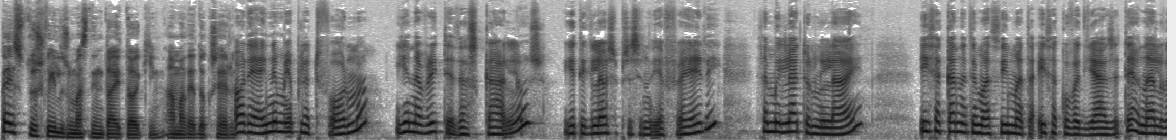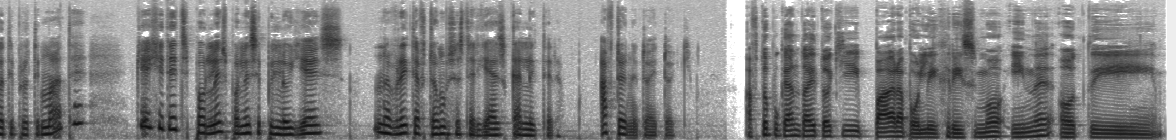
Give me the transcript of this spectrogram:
Πες στους φίλους μας τι είναι το iTalki, άμα δεν το ξέρουν. Ωραία, είναι μια πλατφόρμα για να βρείτε δασκάλους για τη γλώσσα που σας ενδιαφέρει. Θα μιλάτε online ή θα κάνετε μαθήματα ή θα κοβαντιάζετε, ανάλογα τι προτιμάτε. Και έχετε έτσι πολλές πολλές επιλογές να βρείτε αυτό που σας ταιριάζει καλύτερα. Αυτό είναι το iTalki. Αυτό που κάνει το iTalki πάρα πολύ χρήσιμο είναι ότι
